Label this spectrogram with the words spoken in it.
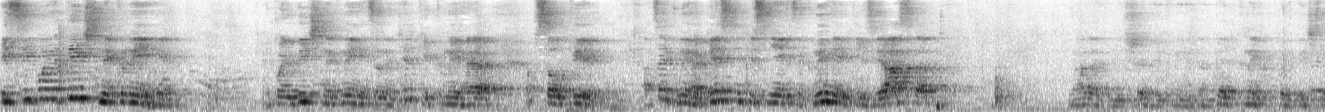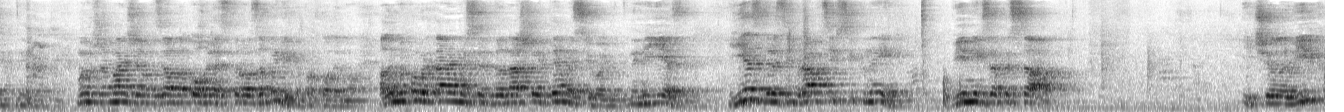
І ці поетичні книги, поетичні книги це не тільки книга Псалтир, а це книга пісні пісней, це книга Еклезіаста. Нагадайте мені ще дві книги, там п'ять книг, поетичних книг. Ми вже майже з вами огляд старого заповіту проходимо. Але ми повертаємося до нашої теми сьогодні, книги Єздри. Єздра зібрав ці всі книги. Він їх записав. І чоловік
